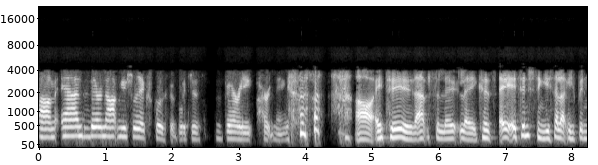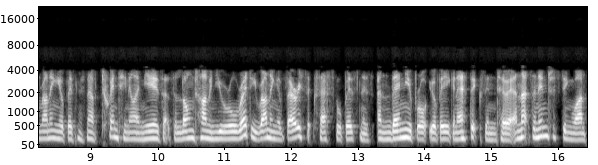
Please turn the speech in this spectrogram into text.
um, and they're not mutually exclusive, which is very heartening. oh, it is absolutely because it's interesting. You said like you've been running your business now 29 years. That's a long time, and you were already running a very successful business, and then you brought your vegan ethics into it, and that's an interesting one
